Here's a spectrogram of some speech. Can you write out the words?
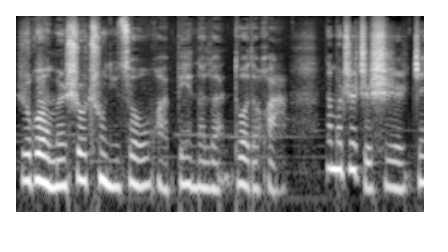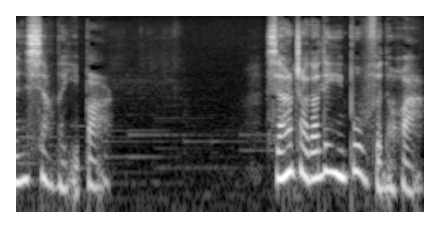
如果我们说处女座无法变得懒惰的话，那么这只是真相的一半儿。想要找到另一部分的话，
